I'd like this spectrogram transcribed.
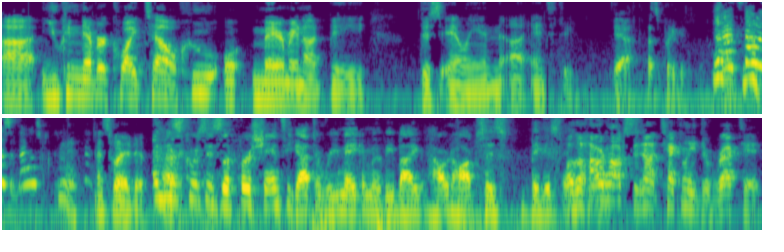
uh, you can never quite tell who or may or may not be this alien uh, entity. yeah, that's pretty good. That, that was that was. That's what I do. And this, of course, is the first chance he got to remake a movie by Howard Hawks, his biggest. Although. Howard Hawks did not technically direct it,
